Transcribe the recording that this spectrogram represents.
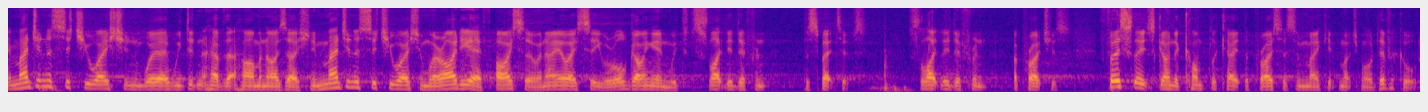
Imagine a situation where we didn't have that harmonization. Imagine a situation where IDF, ISO, and AOAC were all going in with slightly different perspectives, slightly different approaches. Firstly, it's going to complicate the process and make it much more difficult.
